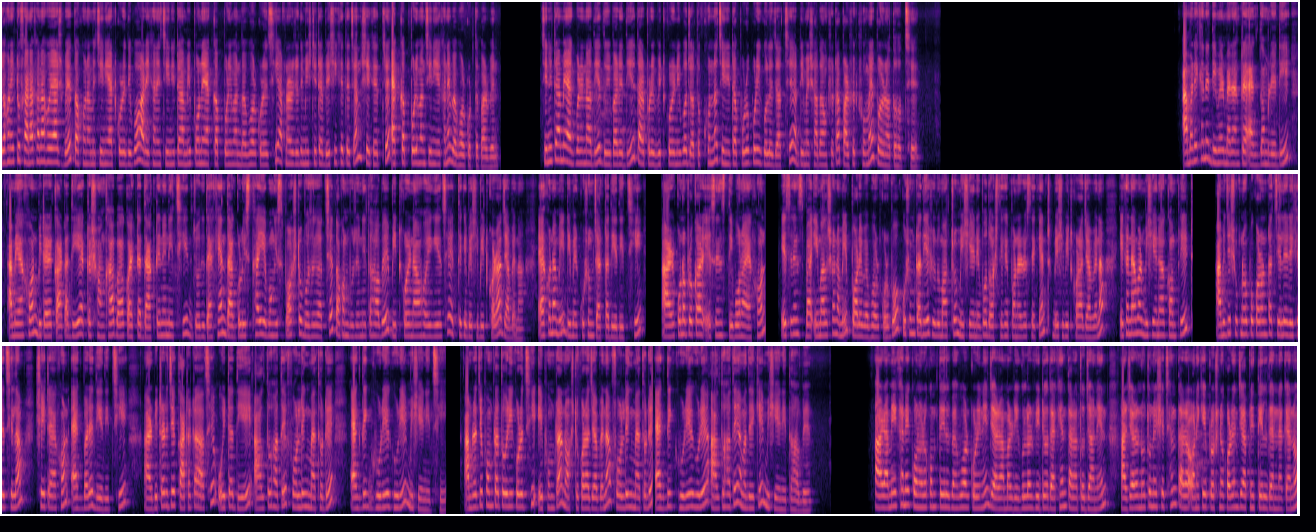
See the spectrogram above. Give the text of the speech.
যখন একটু ফেনা ফেনা হয়ে আসবে তখন আমি চিনি অ্যাড করে দিব। আর এখানে চিনিটা আমি পনে এক কাপ পরিমাণ ব্যবহার করেছি। আপনারা যদি মিষ্টিটা বেশি খেতে চান, সেক্ষেত্রে এক কাপ পরিমাণ চিনি এখানে ব্যবহার করতে পারবেন। চিনিটা আমি একবারে না দিয়ে দুইবারে দিয়ে তারপরে বিট করে নিব। যতক্ষণ না চিনিটা পুরোপুরি গলে যাচ্ছে আর ডিমের সাদা অংশটা পারফেক্ট ফোমে পরিণত হচ্ছে। আমার এখানে ডিমের ম্যারাংটা একদম রেডি আমি এখন বিটারের কাটা দিয়ে একটা সংখ্যা বা কয়েকটা দাগ টেনে নিচ্ছি। যদি দেখেন দাগগুলো স্থায়ী এবং স্পষ্ট বোঝা যাচ্ছে, তখন বুঝে নিতে হবে বিট করে নেওয়া হয়ে গিয়েছে, এর থেকে বেশি বিট করা যাবে না। এখন আমি ডিমের কুসুম চারটা দিয়ে দিচ্ছি। আর কোনো প্রকার এসেন্স দিব না এখন। এসেন্স বা ইমালশন আমি পরে ব্যবহার করব। কুসুমটা দিয়ে শুধুমাত্র মিশিয়ে নেব দশ থেকে পনেরো সেকেন্ড। বেশি বিট করা যাবে না। এখানে আমার মিশিয়ে নেওয়া কমপ্লিট আমি যে শুকনো উপকরণটা চেলে রেখেছিলাম, সেটা এখন একবারে দিয়ে দিচ্ছি। আর বিটার যে কাটাটা আছে, ওইটা দিয়েই আলতো হাতে ফোল্ডিং মেথডে একদিক ঘুরিয়ে ঘুরিয়ে মিশিয়ে নিচ্ছি। আমরা যে ফোমটা তৈরি করেছি, এই ফোমটা নষ্ট করা যাবে না। ফোল্ডিং মেথডে একদিক ঘুরিয়ে ঘুরিয়ে আলতো হাতে আমাদেরকে মিশিয়ে নিতে হবে। আর আমি এখানে কোনো রকম তেল ব্যবহার করিনি। যারা আমার রেগুলার ভিডিও দেখেন, তারা তো জানেন। আর যারা নতুন এসেছেন, তারা অনেকেই প্রশ্ন করেন যে, আপনি তেল দেন না কেন?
